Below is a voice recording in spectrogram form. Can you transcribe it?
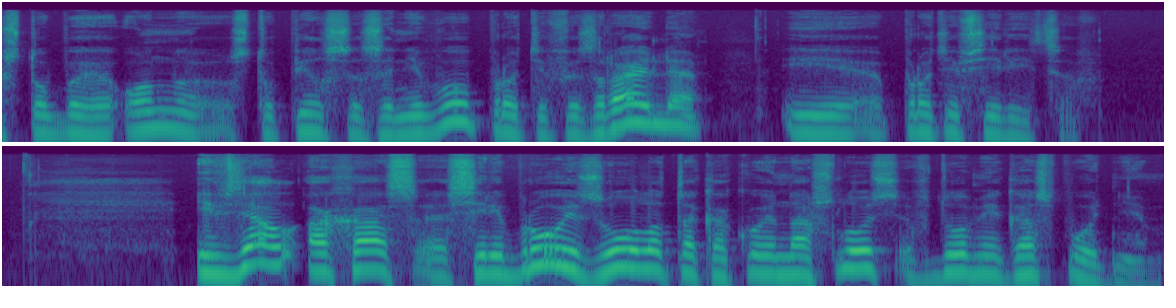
чтобы он вступился за него против Израиля и против сирийцев. «И взял Ахаз серебро и золото, какое нашлось в доме Господнем,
